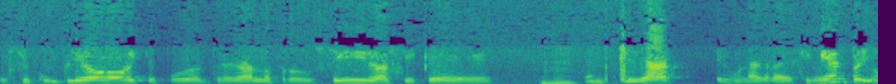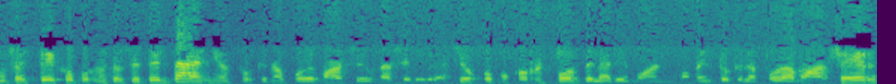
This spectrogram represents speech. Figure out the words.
eh, se cumplió y se pudo entregar lo producido, así que en realidad es un agradecimiento y un festejo por nuestros 70 años, porque no podemos hacer una celebración como corresponde, la haremos en el momento que la podamos hacer,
